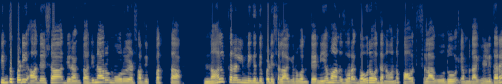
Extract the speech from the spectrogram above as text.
ತಿದ್ದುಪಡಿ ಆದೇಶ ದಿನಾಂಕ ಹದಿನಾರು, ಮೂರು, ಎರಡ್ ಸಾವಿರದ ಇಪ್ಪತ್ತ ನಾಲ್ಕರಲ್ಲಿ ನಿಗದಿಪಡಿಸಲಾಗಿರುವಂತೆ ನಿಯಮಾನುಸಾರ ಗೌರವ ಧನವನ್ನು ಪಾವತಿಸಲಾಗುವುದು ಎಂಬುದಾಗಿ ಹೇಳಿದ್ದಾರೆ.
